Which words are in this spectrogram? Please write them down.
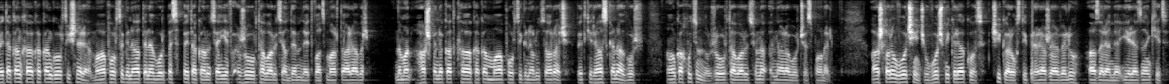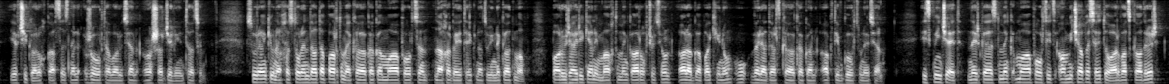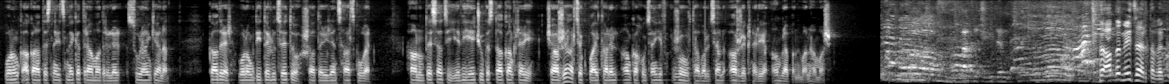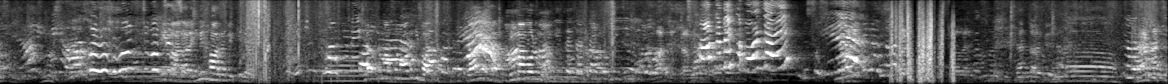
Պետական քաղաքական գործիչները մահափորձը գնահատել են որպես պետականության եւ ժողովրդավարության դեմ նետված մարտահրավեր։ Նման հաշվենկատ քաղաքական մահափորձի գնալուց առաջ պետք էր հասկանալ, որ անկախությունն ու ժողովրդավարությունը հնարավոր չէ սպանել։ Աշխարհում ոչինչ ու ոչ մի կրակոց չի կարող ստիպել հրաժարվելու հազարամյա երազանքից եւ չի կարող կասեցնել ժողովրդավարության անշարժելի ընթացքը։ Սուրյանկյունը խստորեն դատապարտում է քաղաքական մահափորձը նախագահի տեխնացուի նկատմամբ։ Պարույր Հայրիկյանին մաղթում են առողջություն, արագ ապակինում ու վերադարձ քաղաքական ակտիվ գործունեության։ Իսկ մինչ այդ ներկայացնում ենք մահափորձից անմիջապես հետո արված կադրեր, որոնք ականատեսներից մեկը տրամադրել էր Սուրյանկյանը։ Կադրեր, որոնք դիտելուց հետո շատեր իրենց հարց կուղեն։ Հանուն տեսացի եւ ի հեճուկս տականքների չարժե արդյոք պայքարել անկախության եւ ժողովրդավարության արժեքների ամրապնդման համար։ Ապա մի ձեր տվեք։ Մի խառնվի իրար։ Չեմ ասում ավելի բարձ։ Դիմավորում եմ։ Խառնվեկը ո՞րն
